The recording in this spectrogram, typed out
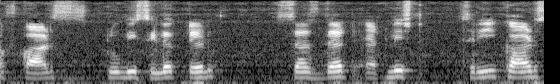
of cards to be selected such that at least 3 cards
